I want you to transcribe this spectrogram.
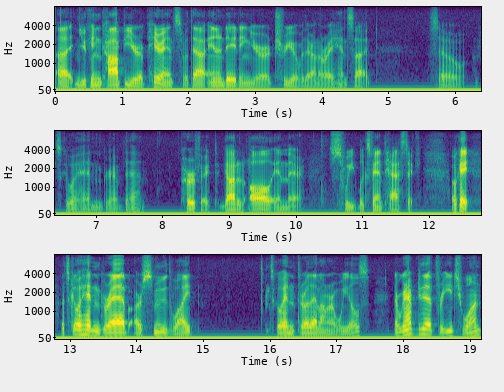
Uh, you can copy your appearance without inundating your tree over there on the right hand side. So let's go ahead and grab that. Perfect. Got it all in there. Sweet. Looks fantastic. Okay, let's go ahead and grab our smooth white. Let's go ahead and throw that on our wheels. Now we're going to have to do that for each one.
